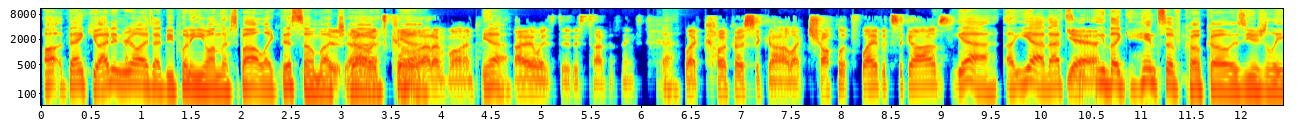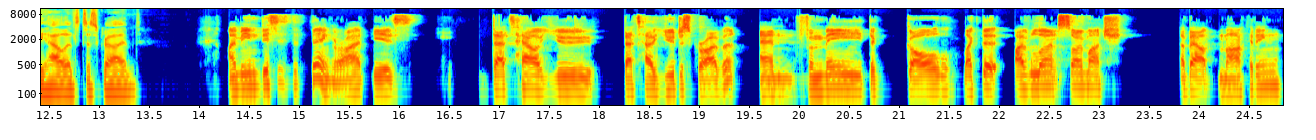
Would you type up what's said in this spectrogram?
Oh, thank you. I didn't realize I'd be putting you on the spot like this so much. No, uh, it's cool. Yeah. I don't mind. Yeah. I always do this type of things. Yeah. Like cocoa cigar, like chocolate flavored cigars. Yeah. Uh, yeah. That's yeah. like hints of cocoa is usually how it's described. I mean, this is the thing, right? Is that's how you that's how you describe it. And for me, the goal, like the I've learned so much about marketing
